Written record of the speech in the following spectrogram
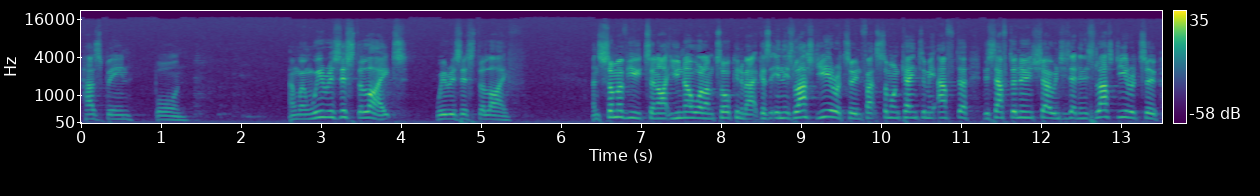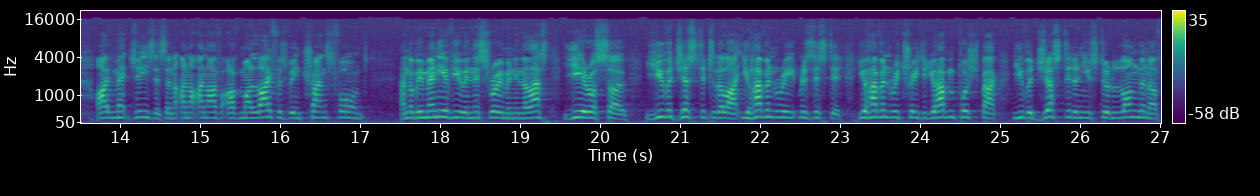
has been born. And when we resist the light, we resist the life. And some of you tonight, you know what I'm talking about because in this last year or two, in fact, someone came to me after this afternoon show and she said, In this last year or two, I've met Jesus and, and, and I've, I've, my life has been transformed. And there'll be many of you in this room, and in the last year or so, you've adjusted to the light. You haven't re- resisted. You haven't retreated. You haven't pushed back. You've adjusted and you stood long enough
